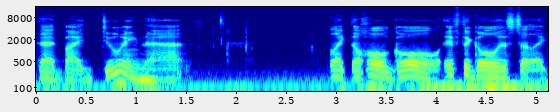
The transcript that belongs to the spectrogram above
that by doing that like the whole goal if the goal is to like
